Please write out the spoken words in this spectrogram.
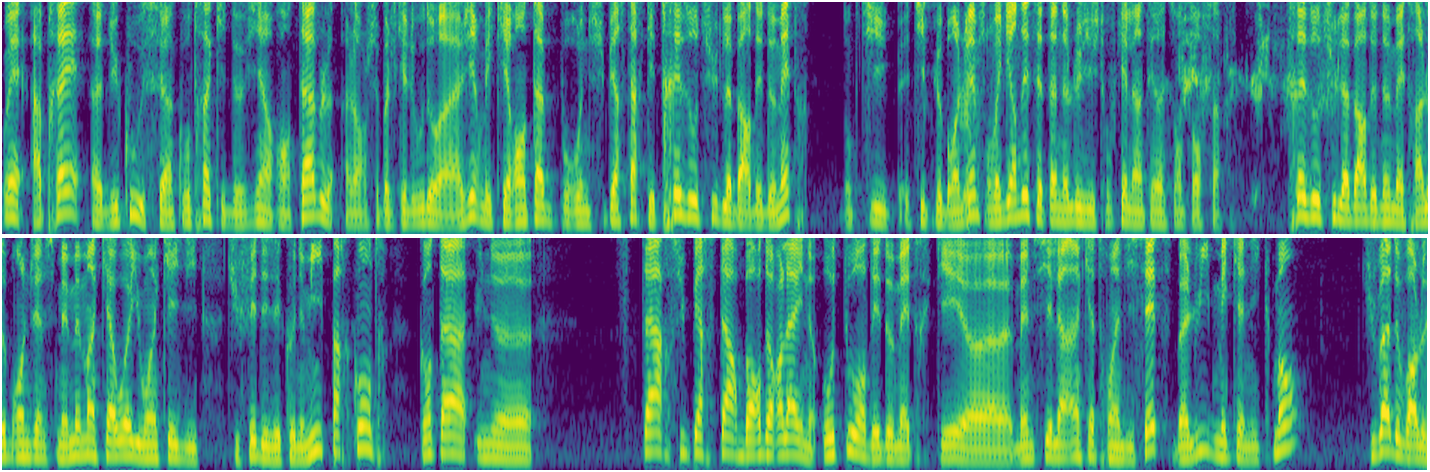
Ouais, après, euh, du coup, c'est un contrat qui devient rentable. Alors, je sais pas lequel vous doit réagir, mais qui est rentable pour une superstar qui est très au-dessus de la barre des 2 mètres. Donc, type, type LeBron James. On va garder cette analogie, je trouve qu'elle est intéressante pour ça. Très au-dessus de la barre de 2 mètres, un LeBron James, mais même un Kawhi ou un KD, tu fais des économies. Par contre, quand tu as une euh, star, superstar borderline autour des 2 mètres, qui est, euh, même si elle a 1,97, bah lui, mécaniquement, tu vas devoir le,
